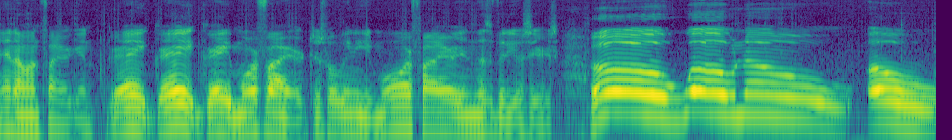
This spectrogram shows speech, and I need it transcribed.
And I'm on fire again. Great, great, great. More fire. Just what we need. More fire in this video series. Oh, whoa, no. Oh,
